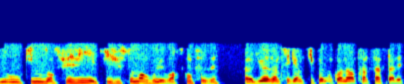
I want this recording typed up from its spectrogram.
ou qui nous ont suivis et qui justement voulaient voir ce qu'on faisait. A dû les intriguer un petit peu, donc on est en train de s'installer.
